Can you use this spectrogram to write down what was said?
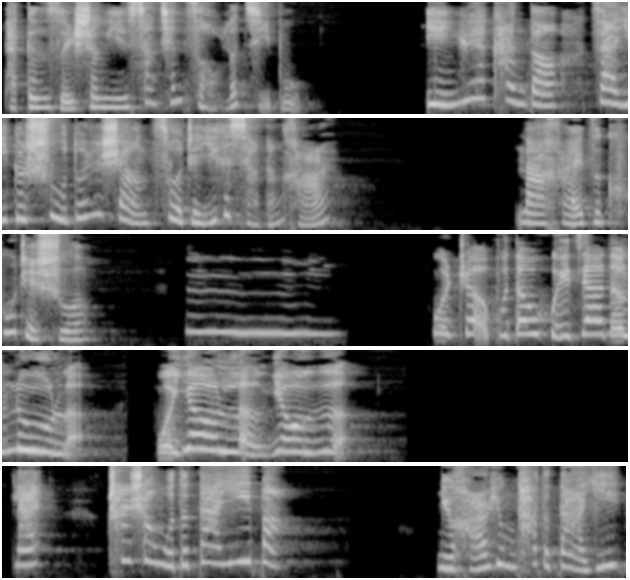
他跟随声音向前走了几步，隐约看到在一个树墩上坐着一个小男孩。那孩子哭着说：“嗯，我找不到回家的路了，我又冷又饿。来，穿上我的大衣吧。”女孩用她的大衣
